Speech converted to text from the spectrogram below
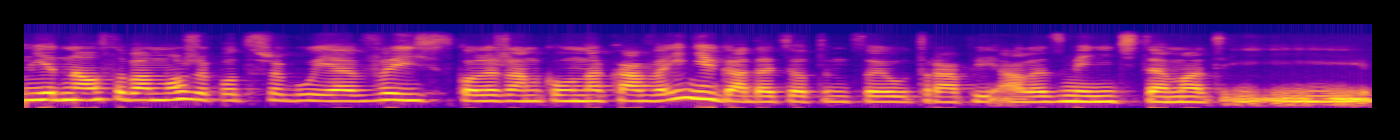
jedna osoba może potrzebuje wyjść z koleżanką na kawę i nie gadać o tym, co ją trapi, ale zmienić temat i, i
